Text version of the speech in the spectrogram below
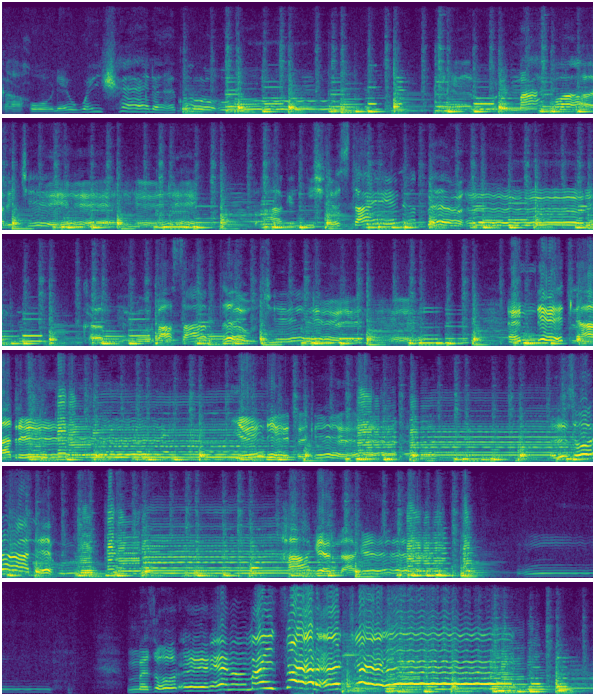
ካሆነ ወይ ሸለቆ? ገሩንማ ቋርጬ ባገኝሽ ደስታዬ ነበር። ከምኖር ባሳብ ተውጬ እንዴት ላድርግ የኔ ፍቅር? እዞራለሁ። ሀገር ላገር መዞር እኔን ማይሰለች።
